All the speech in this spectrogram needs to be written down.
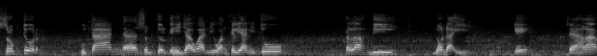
struktur hutan, uh, struktur kehijauan di Wang Kelian itu telah dinodai. Okey. Saya harap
